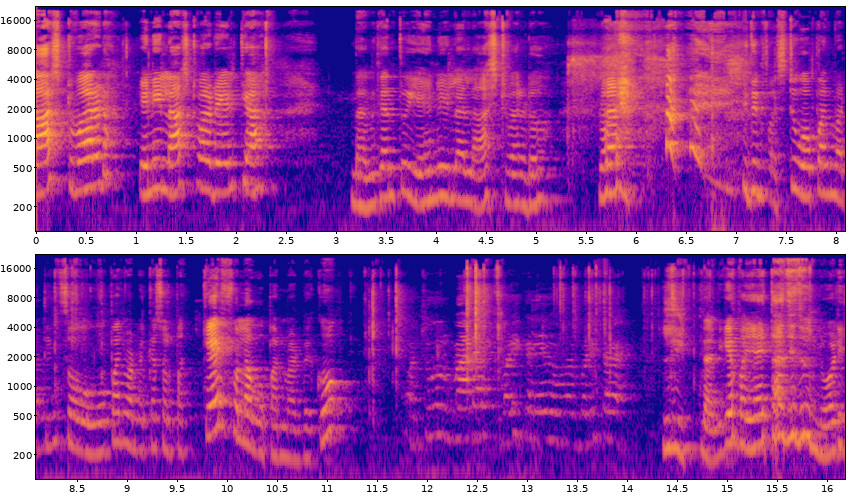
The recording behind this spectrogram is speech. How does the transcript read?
last word any last word ಹೇಳ್ತೀಯಾ? ನನಗಂತೂ ಏನೂ ಇಲ್ಲ ಲಾಸ್ಟ್ ವರ್ಡು ಇದನ್ನು ಫಸ್ಟು ಓಪನ್ ಮಾಡ್ತೀನಿ. ಸೊ ಓಪನ್ ಮಾಡಬೇಕಾ ಸ್ವಲ್ಪ ಕೇರ್ಫುಲ್ಲಾಗಿ ಓಪನ್ ಮಾಡಬೇಕು. ಲಿಟ್ ನನಗೆ ಭಯ ಆಯ್ತಾ ಇದು ನೋಡಿ.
